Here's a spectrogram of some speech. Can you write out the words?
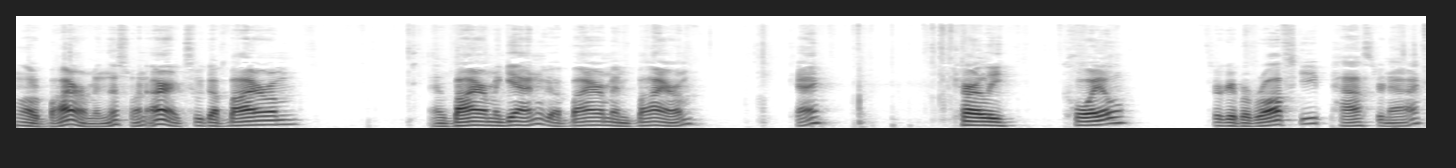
lot of Byram in this one. All right, so we got Byram and Byram again. We got Byram and Byram. Okay. Charlie Coyle, Sergei Bobrovsky, Pastrnak,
